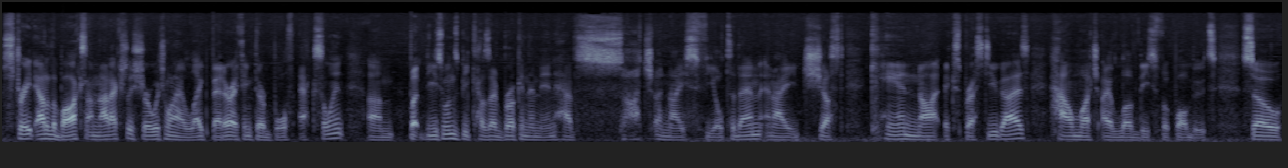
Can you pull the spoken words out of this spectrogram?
straight out of the box, I'm not actually sure which one I like better. I think they're both excellent. Um, but these ones, because I've broken them in, have such a nice feel to them. And I just cannot express to you guys how much I love these football boots. So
